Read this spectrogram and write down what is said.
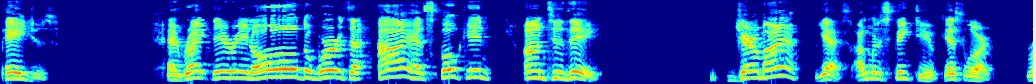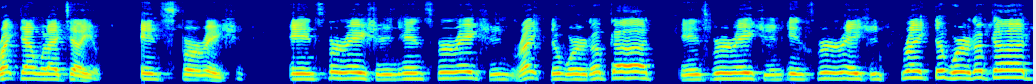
pages. And write therein all the words that I have spoken unto thee. Jeremiah, yes, I'm going to speak to you. Yes, Lord. Write down what I tell you. Inspiration. Inspiration, inspiration. Write the word of God. Inspiration, inspiration. Write the word of God.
